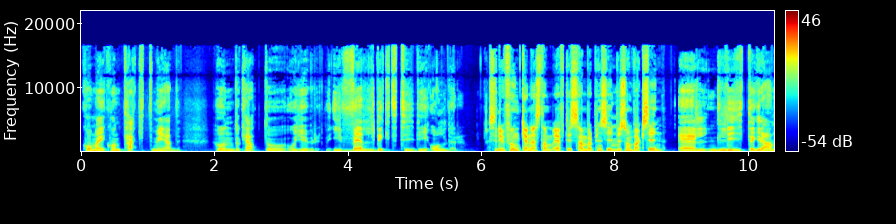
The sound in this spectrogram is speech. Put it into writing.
komma i kontakt med hund och katt och, och djur i väldigt tidig ålder. Så det funkar nästan efter samma principer Mm. som vaccin? Eh, lite grann.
